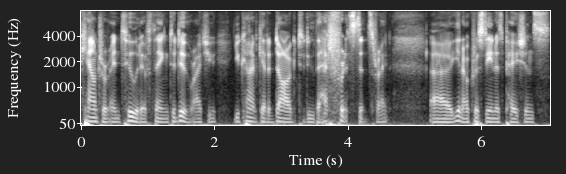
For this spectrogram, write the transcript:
counterintuitive thing to do, right? You you can't get a dog to do that, for instance, right? Uh, you know, Christina's patients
